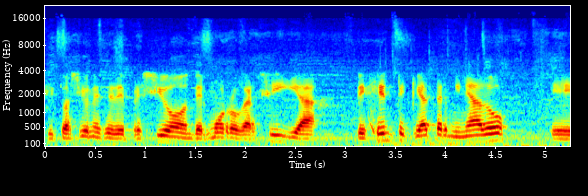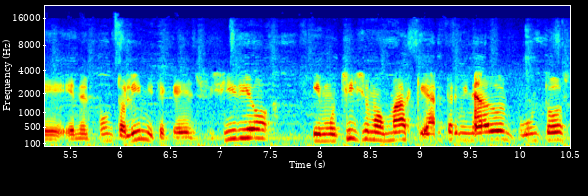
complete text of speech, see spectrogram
situaciones de depresión, del morro García, de gente que ha terminado eh, en el punto límite, que es el suicidio, y muchísimos más que han terminado en puntos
